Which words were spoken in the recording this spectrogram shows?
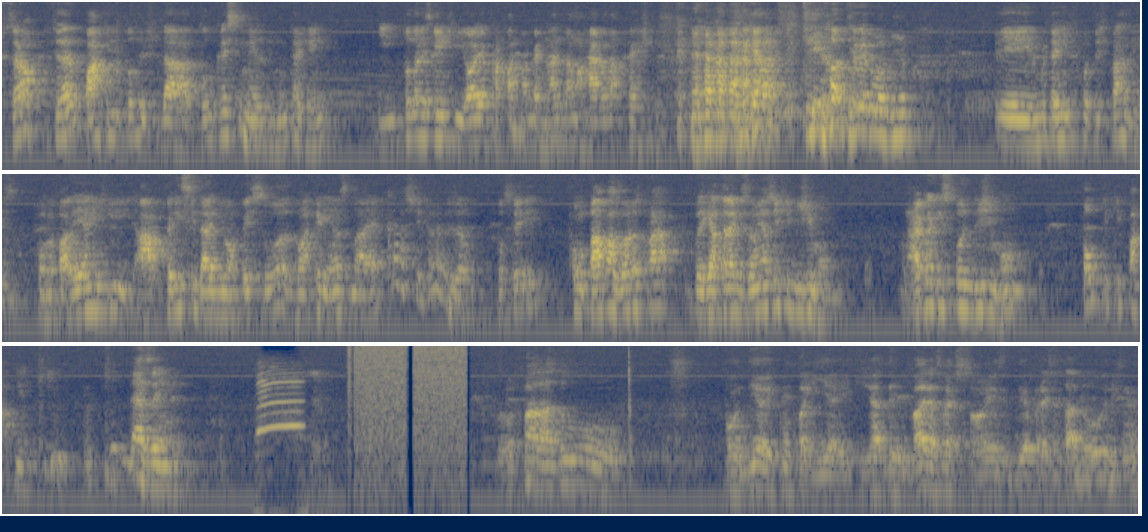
fizeram, fizeram parte de todo, da, todo o crescimento de muita gente. E toda vez que a gente olha pra Fátima Bernardes dá uma raiva da peste. Porque ela tirou a TV Globinho e muita gente ficou triste por causa disso. Como eu falei, a, gente, a felicidade de uma pessoa, de uma criança na época, era assistir televisão. Você contava as horas pra ligar a televisão e assistir Digimon. Na época que explodiu Digimon, puta que partiu. Que, que desenho. Vou falar do Bom Dia e Companhia aí, que já teve várias versões de apresentadores, né?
